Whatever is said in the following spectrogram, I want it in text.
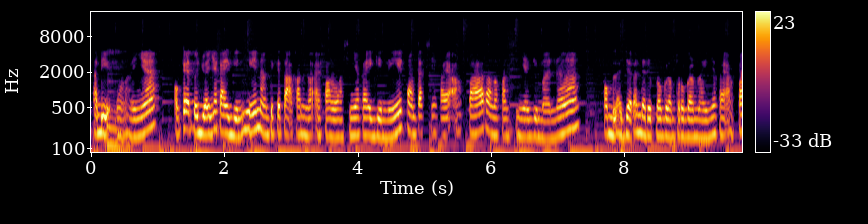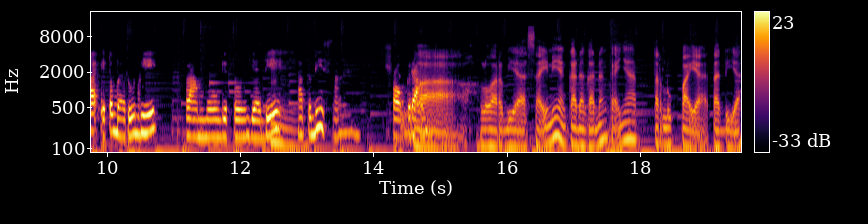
tadi hmm. mulainya, oke okay, tujuannya kayak gini, nanti kita akan nge-evaluasinya kayak gini, konteksnya kayak apa, relevansinya gimana, pembelajaran dari program-program lainnya kayak apa, itu baru di ramu gitu. Jadi hmm. satu desain program. Wow, luar biasa. Ini yang kadang-kadang kayaknya terlupa ya tadi ya.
